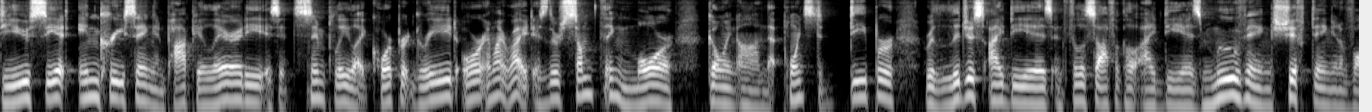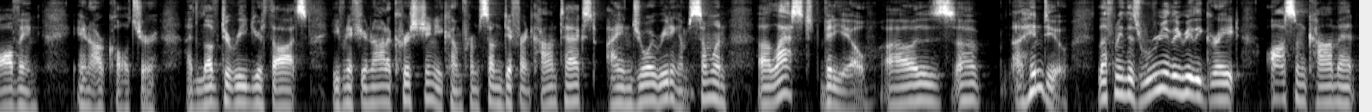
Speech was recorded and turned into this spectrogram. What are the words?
Do you see it increasing in popularity? Is it simply like corporate greed? Or am I right? Is there something more going on that points to deeper religious ideas and philosophical ideas moving, shifting, and evolving in our culture. I'd love to read your thoughts. Even if you're not a Christian, you come from some different context, I enjoy reading them. Someone, uh, last video, uh, was. Uh, a Hindu, left me this really, really great, awesome comment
